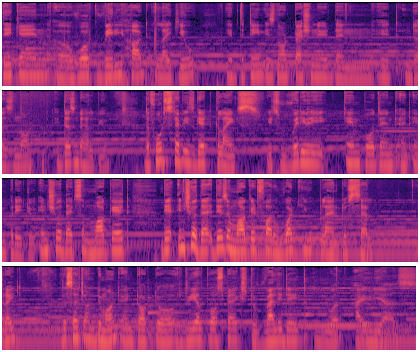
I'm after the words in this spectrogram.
they can uh, work very hard like you. If the team is not passionate then it does not it doesn't help you. The fourth step is get clients. It's very very important and imperative. Ensure that some market they ensure that there's a market for what you plan to sell right? Research on demand and talk to real prospects to validate your ideas.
